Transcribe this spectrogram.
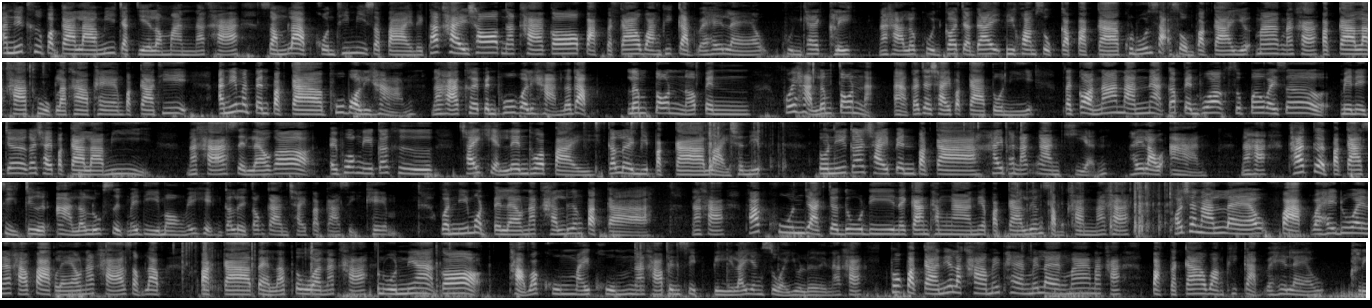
อันนี้คือปากกาลามี่จากเยอรมันนะคะสำหรับคนที่มีสไตล์ถ้าใครชอบนะคะ ก็ปักตะกร้าวางพิกัดไว้ให้แล้ว คุณแค่คลิกนะคะแล้วคุณก็จะได้มีความสุขกับปากกา คุณวุ้นสะสมปากกาเยอะมากนะคะ ปากการาคาถูกราคาแพงปากกาที่ อันนี้มันเป็นปากกาผู้บริหารนะคะ เคยเป็นผู้บริหารระดับเริ่มต้นเนาะเป็นผู้บริหารเริ่มต้นอะอะก็จะใช้ปากกาตัวนี้ แต่ก่อนหน้านั้นเนี่ยก็เป็นพวกซูเปอร์วิเซอร์เมนเจอร์ก็ใช้ปากกาลามี่ นะคะ เสร็จแล้วก็ไอ้พวกนี้ก็คือใช้เขียนเล่นทั่วไป ก็เลยมีปากกาหลายชนิด ตัวนี้ก็ใช้เป็นปากกาให้พนักงานเขียนให้เราอ่านนะคะ ถ้าเกิดปากกาสีจืดอ่านแล้วรู้สึกไม่ดีมองไม่เห็นก็เลยต้องการใช้ปากกาสีเข้ม วันนี้หมดไปแล้วนะคะเรื่องปากกานะคะ ถ้าคุณอยากจะดูดีในการทำงานเนี่ยปากกาเรื่องสำคัญนะคะ เพราะฉะนั้นแล้วฝากไว้ให้ด้วยนะคะ ฝากแล้วนะคะสำหรับ ปากกาแต่ละตัวนะคะคุณวุ้นเนี่ยก็ถามว่าคุ้มไหมคุ้มนะคะ เป็น 10 ปีแล้วยังสวยอยู่เลยนะคะ พวกปากกาเนี่ยราคาไม่แพงไม่แรงมากนะคะ ปักตะกร้าวางพิกัดไว้ให้แล้วคลิก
